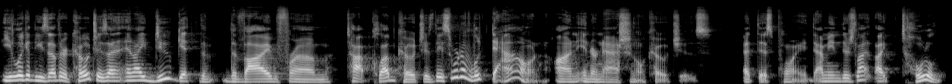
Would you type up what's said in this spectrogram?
you look at these other coaches, and, I do get the the vibe from top club coaches. They sort of look down on international coaches at this point. I mean, there's not like total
